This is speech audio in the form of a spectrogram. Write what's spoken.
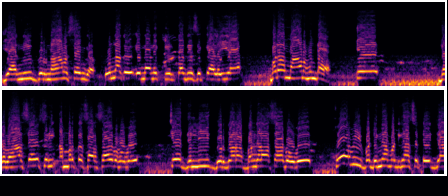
ਗਿਆਨੀ ਗੁਰਨਾਮ ਸਿੰਘ, ਉਹਨਾਂ ਤੋਂ ਇਹਨਾਂ ਨੇ ਕੀਰਤਨ ਦੀ ਸਿੱਖਿਆ ਲਈ ਹੈ। ਬੜਾ ਮਾਣ ਹੁੰਦਾ ਹੈ ਕਿ ਦਰਬਾਰ ਸਾਹਿਬ ਸ੍ਰੀ ਅੰਮ੍ਰਿਤਸਰ ਸਾਹਿਬ ਹੋਵੇ, ਚਾਹੇ ਦਿੱਲੀ, ਗੁਰਦੁਆਰਾ ਬੰਗਲਾ ਸਾਹਿਬ ਹੋਵੇ ਹੋਰ ਵੀ ਵੱਡੀਆਂ ਵੱਡੀਆਂ ਸਟੇਜਾਂ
